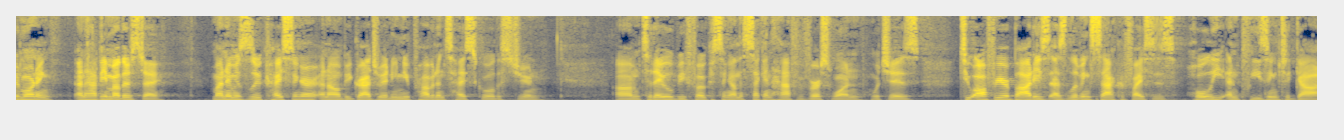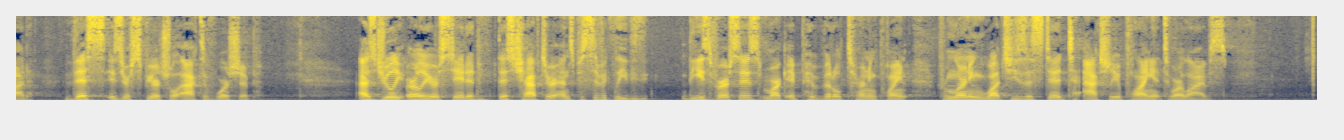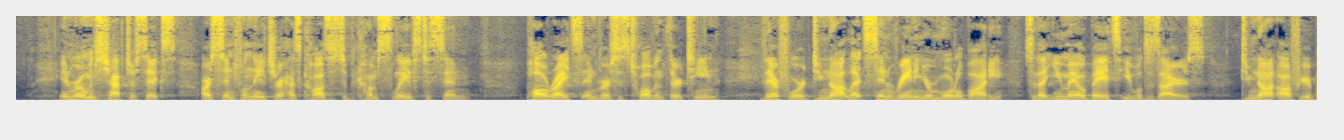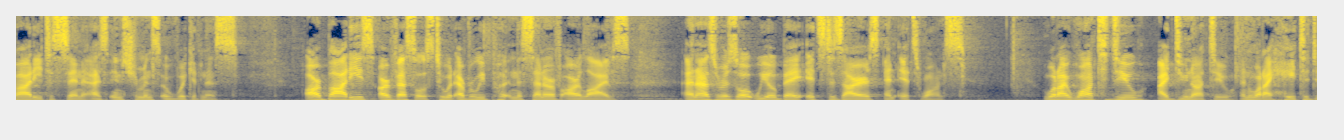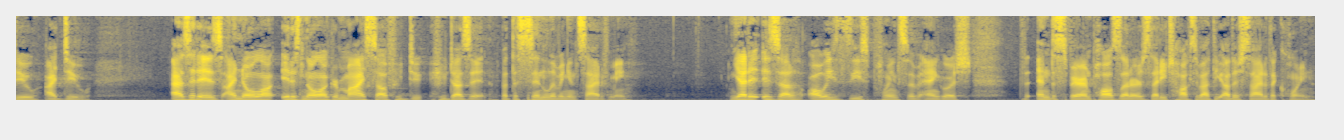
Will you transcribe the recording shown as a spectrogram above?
Good morning and happy Mother's Day. My name is Luke Heisinger, and I'll be graduating New Providence High School this June. Um, today we'll be focusing on the second half of verse 1, which is to offer your bodies as living sacrifices, holy and pleasing to God. This is your spiritual act of worship. As Julie earlier stated, this chapter and specifically these verses mark a pivotal turning point from learning what Jesus did to actually applying it to our lives. In Romans chapter 6, our sinful nature has caused us to become slaves to sin. Paul writes in verses 12 and 13 Therefore, do not let sin reign in your mortal body, so that you may obey its evil desires. Do not offer your body to sin as instruments of wickedness. Our bodies are vessels to whatever we put in the center of our lives, and as a result, we obey its desires and its wants. What I want to do, I do not do, and what I hate to do, I do. As it is, I no lo- it is no longer myself who, do, who does it, but the sin living inside of me. Yet it is uh, always these points of anguish and despair in Paul's letters that he talks about the other side of the coin.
